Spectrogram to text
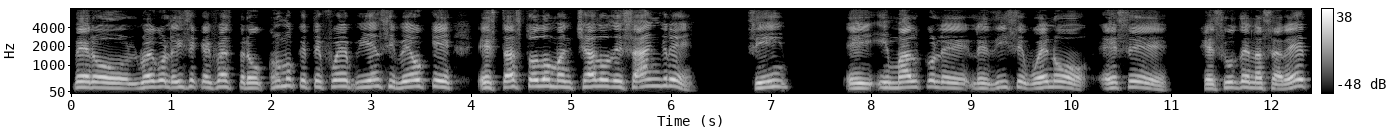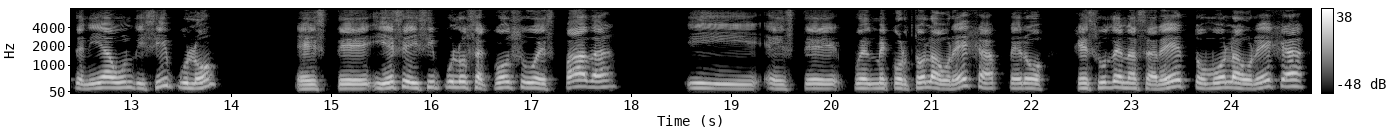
Pero luego le dice Caifás, pero ¿cómo que te fue bien si veo que estás todo manchado de sangre? ¿Sí? Y, y Malco le, le dice, bueno, ese Jesús de Nazaret tenía un discípulo, este, y ese discípulo sacó su espada y este, pues me cortó la oreja, pero Jesús de Nazaret tomó la oreja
